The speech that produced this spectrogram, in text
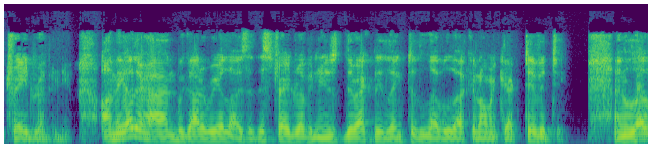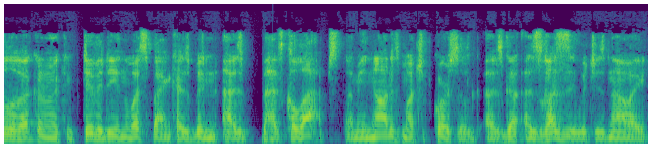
trade revenue. On the other hand, we got to realize that this trade revenue is directly linked to the level of economic activity. And the level of economic activity in the West Bank has been has has collapsed. I mean, not as much, of course, as as Gaza, which is now a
